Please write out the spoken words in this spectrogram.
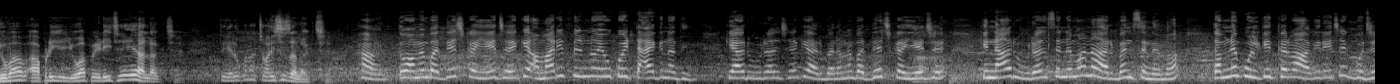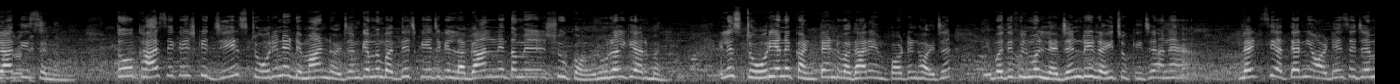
યુવા આપણી યુવા પેઢી છે એ અલગ છે. તો એ લોકોના ચોઇસીસ અલગ છે. હા તો અમે બધે જ કહીએ છીએ કે અમારી ફિલ્મનો એવું કોઈ ટેગ નથી કે આ રૂરલ છે કે અર્બન અમે બધે જ કહીએ છીએ કે ના રૂરલ સિનેમા ના અર્બન સિનેમા તમને પુલકિત કરવા આવી રહી છે ગુજરાતી સિનેમા તો ખાસ એ કહીશ કે જે સ્ટોરીને ડિમાન્ડ હોય જેમ કે અમે બધે જ કહીએ છીએ કે લગાનને તમે શું કહો રૂરલ કે અર્બન એટલે સ્ટોરી અને કન્ટેન્ટ વધારે ઇમ્પોર્ટન્ટ હોય છે. એ બધી ફિલ્મો લેજેન્ડરી રહી ચૂકી છે અને લેટ સી અત્યારની ઓડિયન્સે જેમ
